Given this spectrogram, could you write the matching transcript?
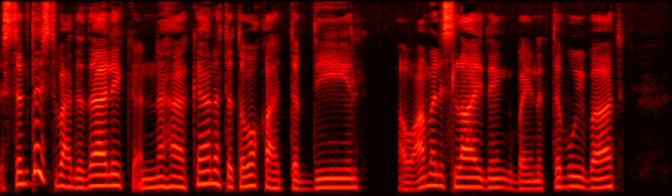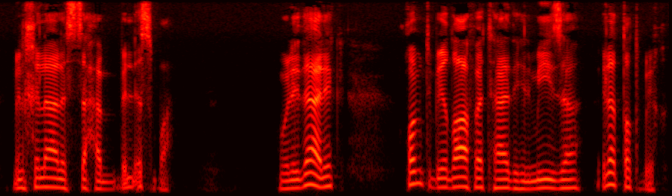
استنتجت بعد ذلك أنها كانت تتوقع التبديل أو عمل سلايدنج بين التبويبات من خلال السحب بالإصبع. ولذلك قمت بإضافة هذه الميزة إلى التطبيق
